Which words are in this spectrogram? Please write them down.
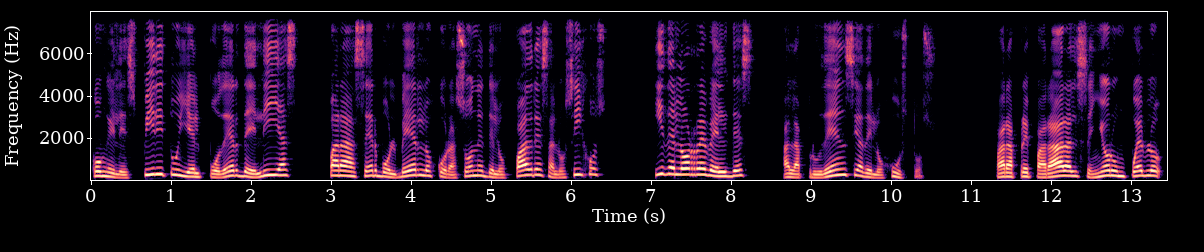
con el espíritu y el poder de Elías para hacer volver los corazones de los padres a los hijos y de los rebeldes a la prudencia de los justos, para preparar al Señor un pueblo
